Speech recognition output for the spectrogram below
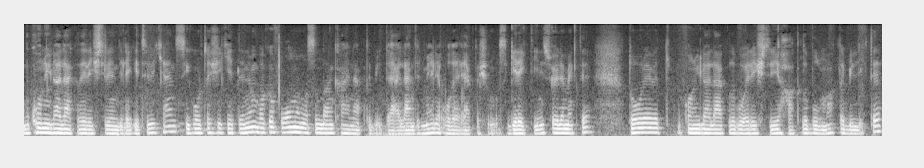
bu konuyla alakalı eleştirilerini dile getirirken sigorta şirketlerinin vakıf olmamasından kaynaklı bir değerlendirmeyle olaya yaklaşılması gerektiğini söylemekte. Doğru evet bu konuyla alakalı bu eleştiriyi haklı bulmakla birlikte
